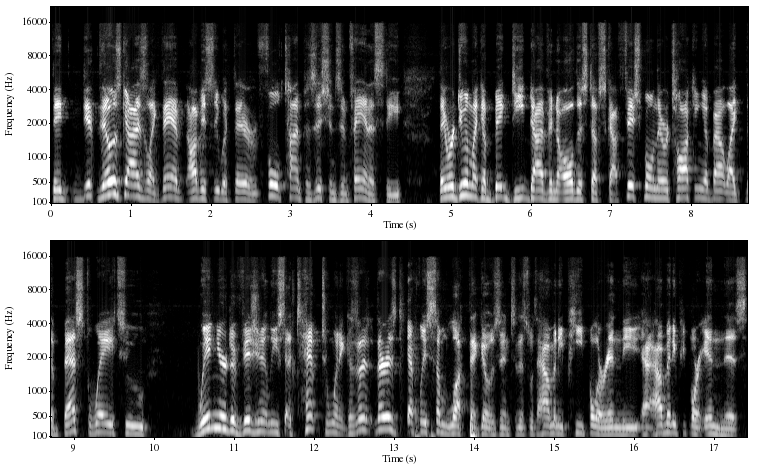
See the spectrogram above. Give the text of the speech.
they those guys like they have obviously with their full time positions in fantasy, they were doing like a big deep dive into all this stuff. Scott Fishbowl, they were talking about like the best way to win your division, at least attempt to win it, because there, there is definitely some luck that goes into this with how many people are in the how many people are in this.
